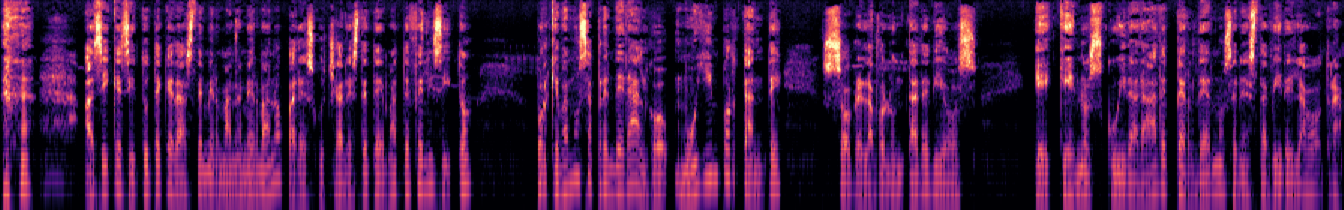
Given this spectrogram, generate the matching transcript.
Así que si tú te quedaste, mi hermana, mi hermano, para escuchar este tema, te felicito, porque vamos a aprender algo muy importante sobre la voluntad de Dios eh, que nos cuidará de perdernos en esta vida y la otra.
